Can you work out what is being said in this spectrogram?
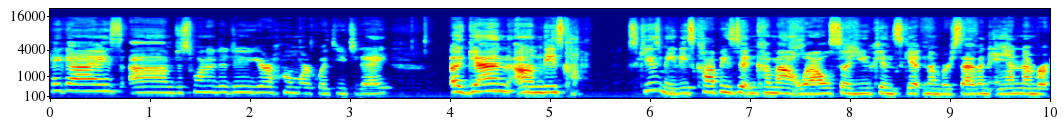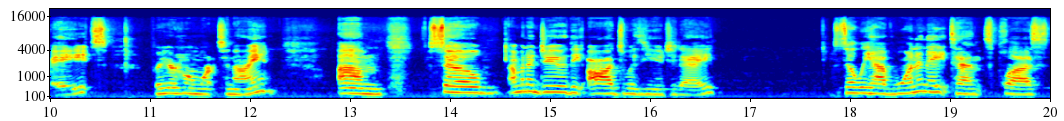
Hey guys, um, just wanted to do your homework with you today. Again, um, these, excuse me, these copies didn't come out well, so you can skip number seven and number eight for your homework tonight. Um, so I'm gonna do the odds with you today. So we have one and eight tenths plus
